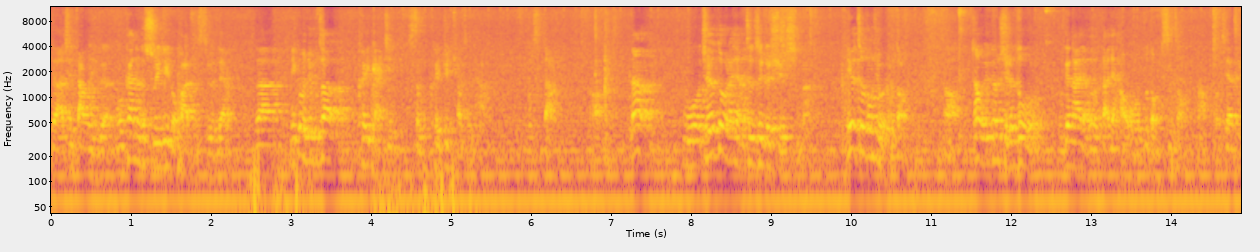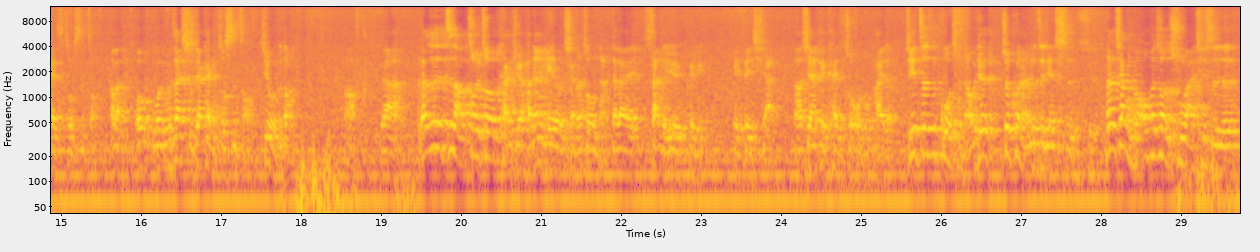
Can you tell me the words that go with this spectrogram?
对啊。其实大问题是，我看那个随机罗巴体是不是这样？对吧？你根本就不知道可以改进什么，可以去调整它，不知道。好，那我觉得对我来讲，这是一个学习嘛，因为这个东西我不懂。啊，那我就跟学生说，我我跟大家讲说，大家好，我不懂四种啊，我现在开始做四种，好吧？我我们在暑假开始做四种，其实我不懂。啊，对啊，但是至少做一做，感觉好像也没有想象中难，大概三个月可以可以飞起来，然后现在可以开始做 auto 拍的。其实这是过程啊，我觉得最困难就是这件事。那像我们 open source 出来，其实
